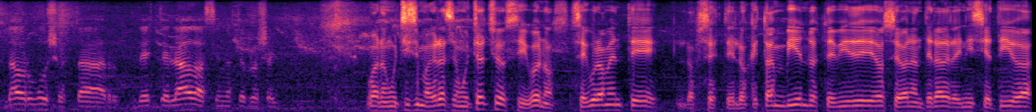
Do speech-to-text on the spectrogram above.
da orgullo estar de este lado haciendo este proyecto. Bueno, muchísimas gracias muchachos y bueno, seguramente los, este, los que están viendo este video se van a enterar de la iniciativa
